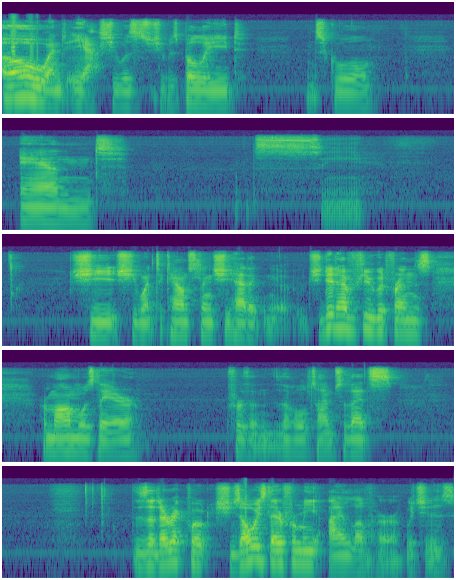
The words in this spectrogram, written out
oh and yeah she was she was bullied in school and let's see she she went to counseling. She had a she did have a few good friends. Her mom was there for the the whole time. So that's this is a direct quote. She's always there for me. I love her, which is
